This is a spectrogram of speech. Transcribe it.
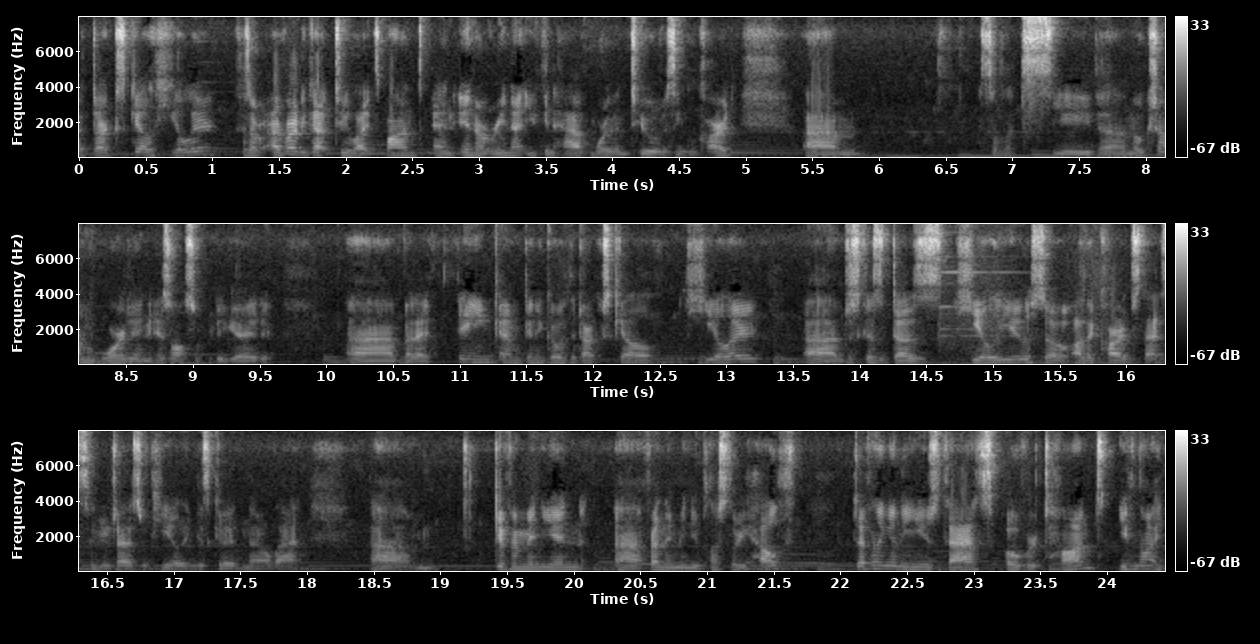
a dark scale healer, because I've already got two light spawns, and in arena you can have more than two of a single card. Um, so let's see, the Mogu'shan Warden is also pretty good. Uh, but I think I'm going to go with the Dark Scale Healer, uh, just because it does heal you, so other cards that synergize with healing is good and all that. Um, give a minion, uh, friendly minion plus 3 health. Definitely going to use that over Taunt, even though I,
